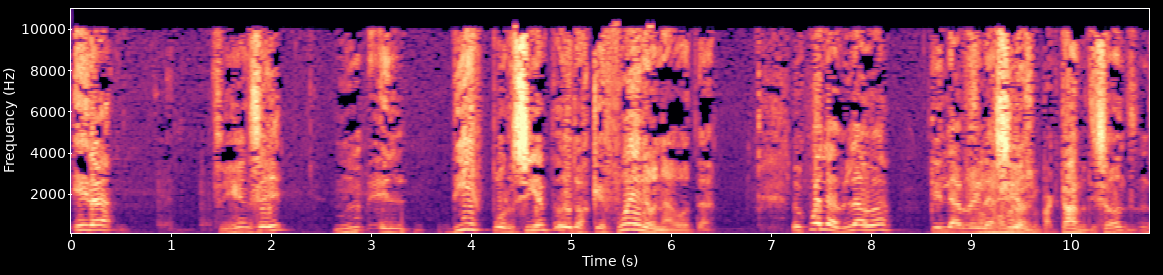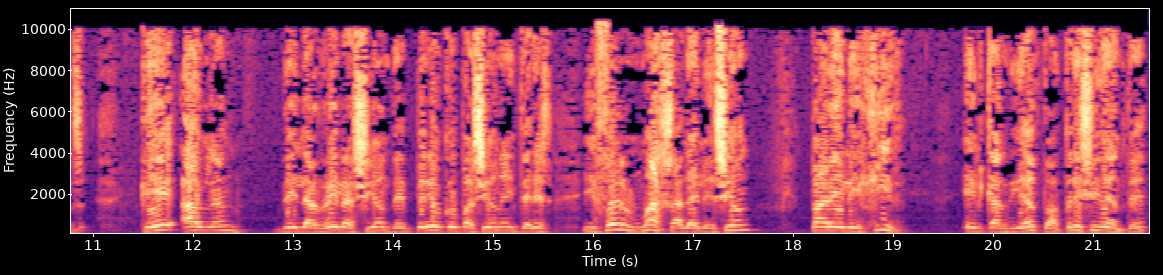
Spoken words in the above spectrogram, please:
Era fíjense el 10% de los que fueron a votar. Lo cual hablaba que la relación impactantes son, que hablan de la relación de preocupación e interés y fueron más a la elección para elegir el candidato a presidente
